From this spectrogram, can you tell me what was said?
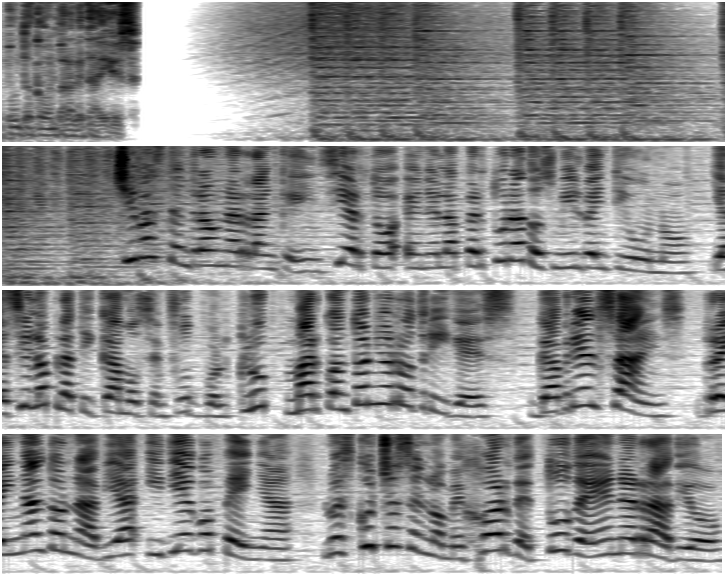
boostmobile.com para detalles. Chivas tendrá un arranque incierto en el Apertura 2021 y así lo platicamos en Fútbol Club Marco Antonio Rodríguez, Gabriel Sainz, Reinaldo Navia y Diego Peña. Lo escuchas en lo mejor de tu DN Radio.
